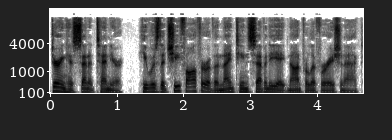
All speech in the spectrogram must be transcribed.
During his Senate tenure, he was the chief author of the 1978 Nonproliferation Act,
